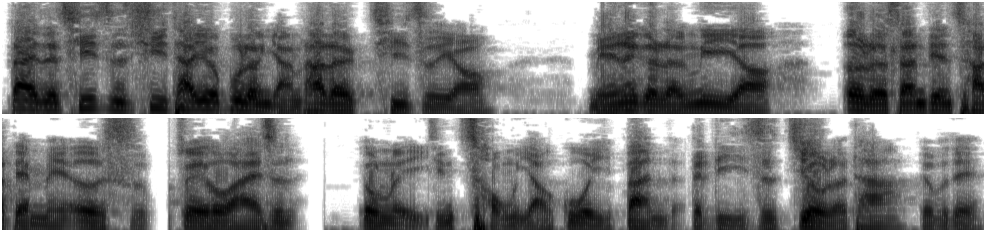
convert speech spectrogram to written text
带着妻子去，他又不能养他的妻子哟，没那个能力哟。饿了三天，差点没饿死，最后还是用了已经虫咬过一半的的李子救了他，对不对？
